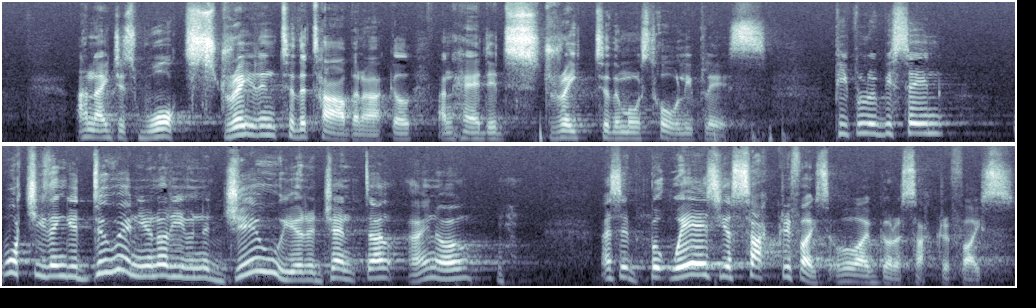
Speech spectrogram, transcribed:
and I just walked straight into the tabernacle and headed straight to the most holy place? People would be saying, What do you think you're doing? You're not even a Jew, you're a Gentile. I know. I said, But where's your sacrifice? Oh, I've got a sacrifice.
